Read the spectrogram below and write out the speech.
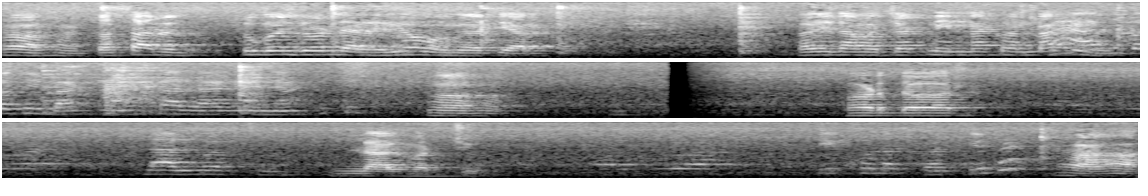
હા તો સારું. સુગંધ જોરદાર હો અત્યારે. હજી તમે ચટણી નાખવાનું બાકી હા હા હળદર. લાલ મરચું. લાલ હો. હા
